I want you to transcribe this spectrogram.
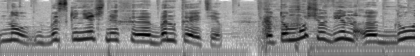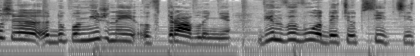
ну, безкінечних е, бенкетів. Тому що він е, дуже допоміжний в травленні. Він виводить всі ці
